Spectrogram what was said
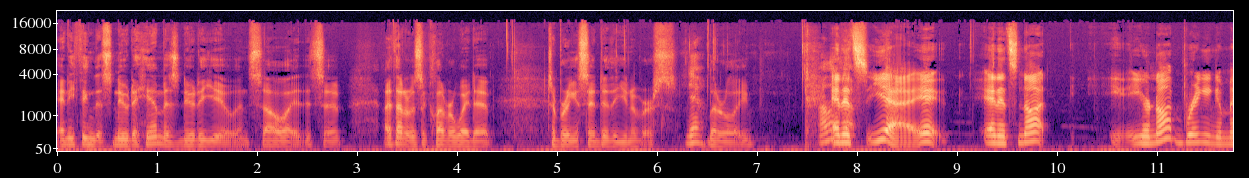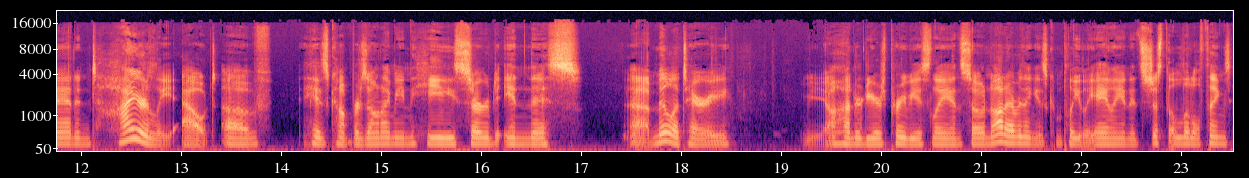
anything that's new to him is new to you, and so it's a. I thought it was a clever way to to bring us into the universe. Yeah. literally. Like and that. it's yeah, it, and it's not. You're not bringing a man entirely out of his comfort zone. I mean, he served in this uh, military a hundred years previously, and so not everything is completely alien. It's just the little things,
